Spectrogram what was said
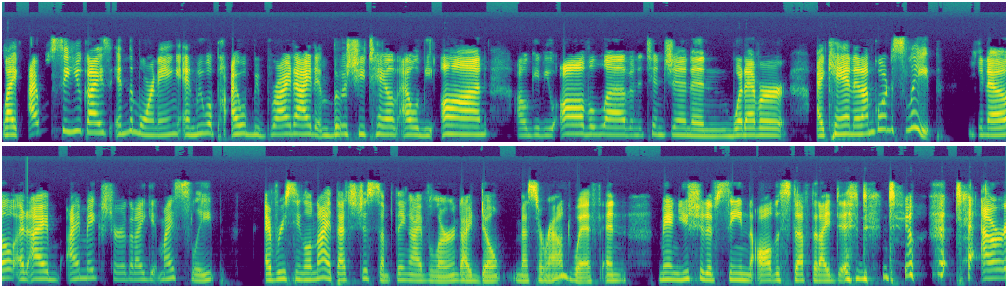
Like i will see you guys in the morning and we will i will be bright-eyed and bushy-tailed. I will be on. I'll give you all the love and attention and whatever i can and i'm going to sleep you know? And i i make sure that i get my sleep every single night. That's just something I've learned I don't mess around with. And man, you should have seen all the stuff that I did to, to our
